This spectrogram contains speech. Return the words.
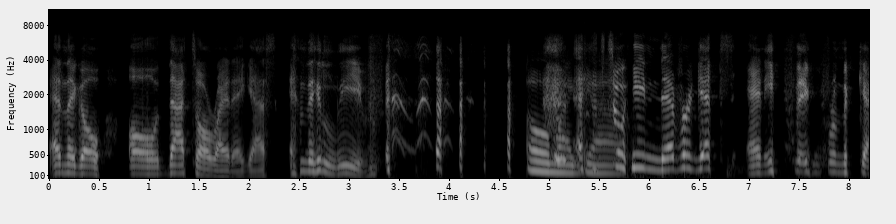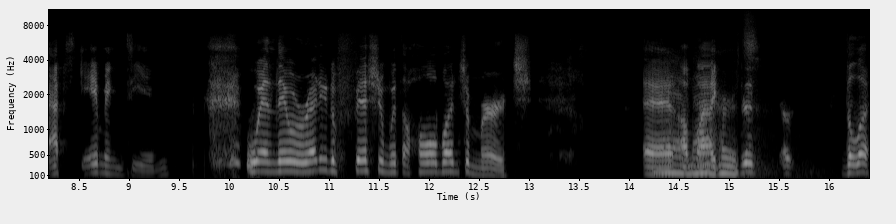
And they go, oh, that's all right, I guess. And they leave. Oh my and god. so he never gets anything from the Caps gaming team when they were ready to fish him with a whole bunch of merch. And Man, I'm that like, hurts. this- uh, the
